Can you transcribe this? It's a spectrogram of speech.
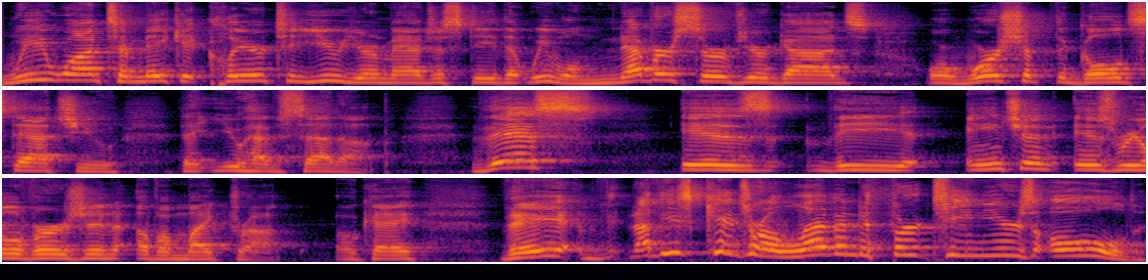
we want to make it clear to you, Your Majesty, that we will never serve your gods or worship the gold statue that you have set up. This is the ancient Israel version of a mic drop, okay? They now these kids are 11 to 13 years old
